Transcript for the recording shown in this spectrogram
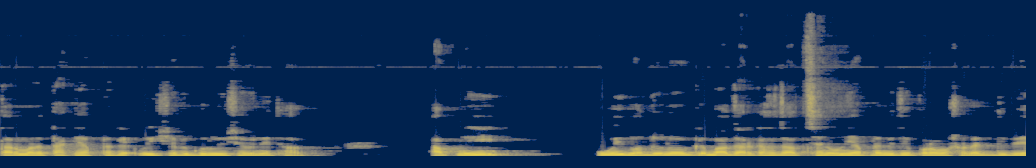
তার মানে তাকে আপনাকে ওই হিসেবে গুরু হিসেবে নিতে হবে। আপনি ওই ভদ্রলোক বা যার কাছে যাচ্ছেন, উনি আপনাকে যে পরামর্শটা দিবে,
